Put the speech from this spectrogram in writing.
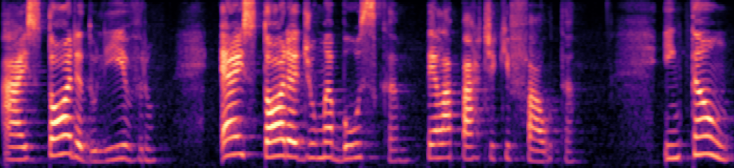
a história do livro é a história de uma busca pela parte que falta. Então,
